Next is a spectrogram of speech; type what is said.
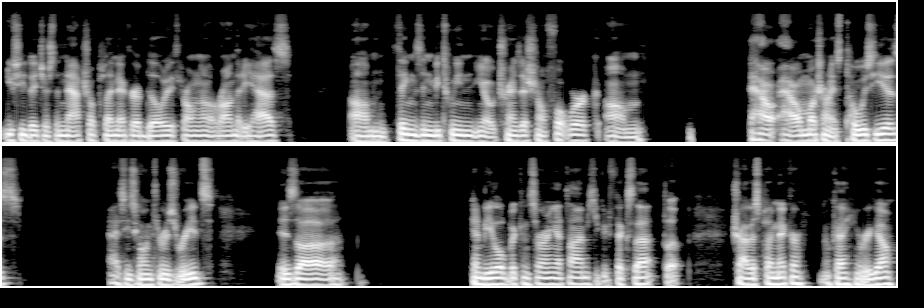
you see the just a natural playmaker ability throwing on the run that he has. Um, things in between, you know, transitional footwork, um, how how much on his toes he is as he's going through his reads is uh can be a little bit concerning at times. You could fix that, but Travis playmaker. Okay, here we go.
